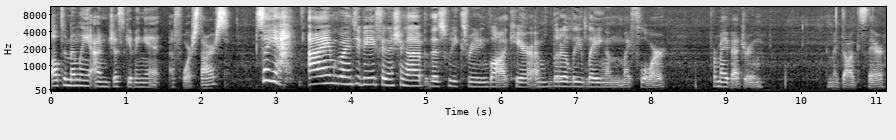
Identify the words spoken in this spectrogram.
ultimately, I'm just giving it a 4 stars. So yeah, I'm going to be finishing up this week's reading vlog here. I'm literally laying on my floor for my bedroom, and my dog's there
